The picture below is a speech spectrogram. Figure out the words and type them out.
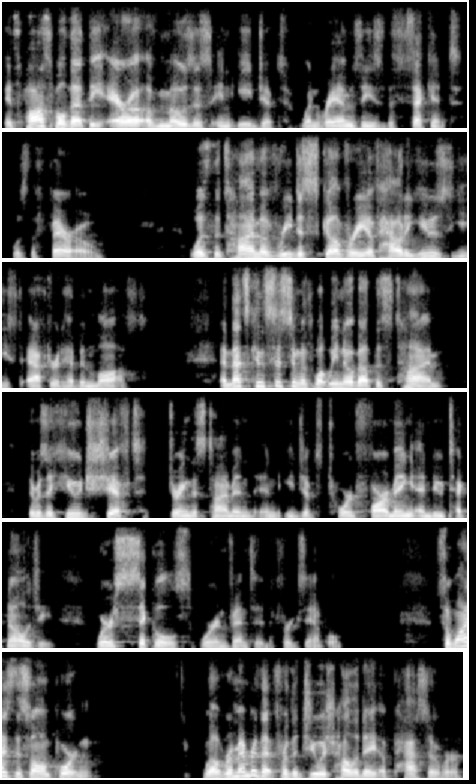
It's possible that the era of Moses in Egypt, when Ramses II was the pharaoh, was the time of rediscovery of how to use yeast after it had been lost. And that's consistent with what we know about this time. There was a huge shift during this time in, in Egypt toward farming and new technology, where sickles were invented, for example. So why is this all important? Well, remember that for the Jewish holiday of Passover,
